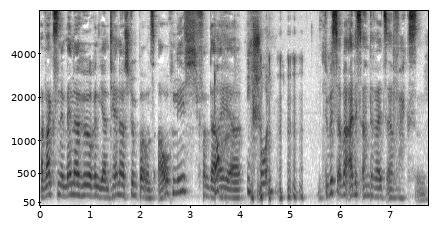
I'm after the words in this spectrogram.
Erwachsene Männer hören Jan Tenner, stimmt bei uns auch nicht. Von daher, Ich schon. du bist aber alles andere als erwachsen.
